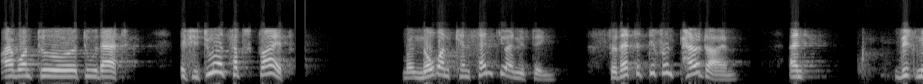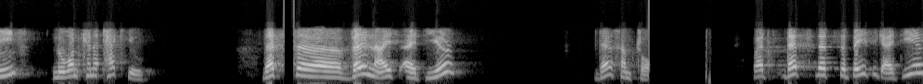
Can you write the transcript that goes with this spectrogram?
I want to do that. If you do not subscribe, well, no one can send you anything. So that's a different paradigm. And this means no one can attack you. That's a very nice idea. There's some trouble. But that's that's the basic idea.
